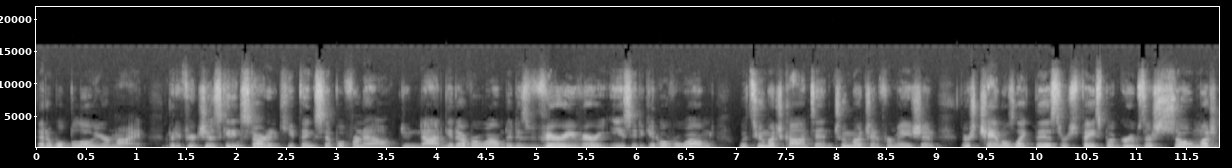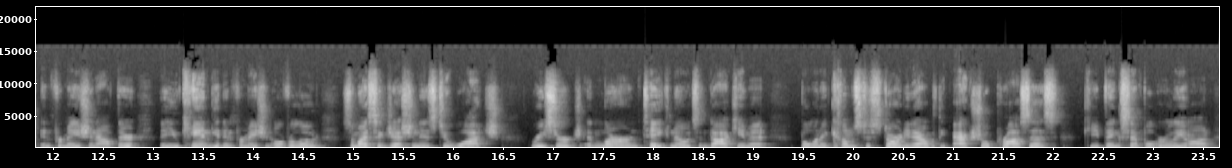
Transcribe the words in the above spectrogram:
that it will blow your mind. But if you're just getting started, keep things simple for now. Do not get overwhelmed. It is very, very easy to get overwhelmed with too much content, too much information. There's channels like this, there's Facebook groups, there's so much information out there that you can get information overload. So my suggestion is to watch, research, and learn, take notes and document. But when it comes to starting out with the actual process, Keep things simple early on.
